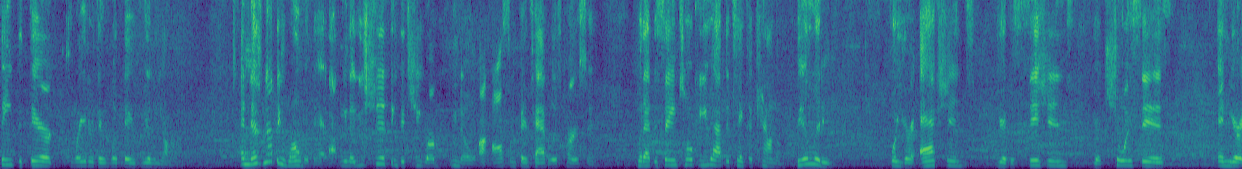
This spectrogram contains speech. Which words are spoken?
think that they're greater than what they really are. And there's nothing wrong with that. You know, you should think that you are, you know, an awesome, fantabulous person. But at the same token, you have to take accountability for your actions, your decisions, your choices, and your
